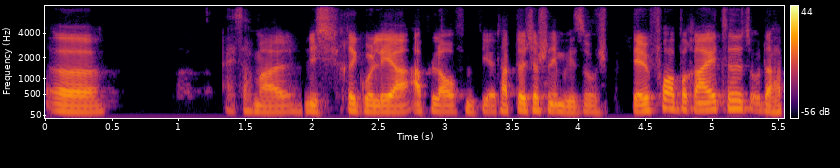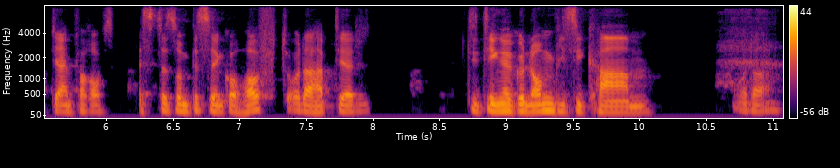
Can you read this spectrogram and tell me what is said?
äh, ich sag mal, nicht regulär ablaufen wird. Habt ihr euch ja schon irgendwie so speziell vorbereitet oder habt ihr einfach aufs Beste so ein bisschen gehofft oder habt ihr die Dinge genommen, wie sie kamen? Oder?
